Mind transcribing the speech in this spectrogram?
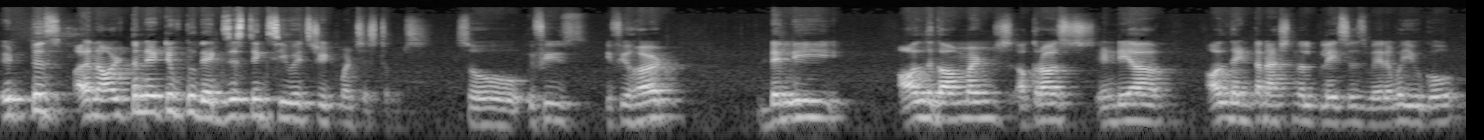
it is an alternative to the existing sewage treatment systems. So if you if you heard Delhi, all the governments across India, all the international places, wherever you go,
